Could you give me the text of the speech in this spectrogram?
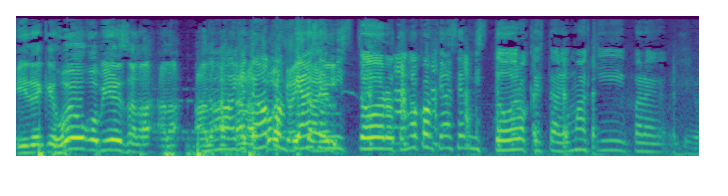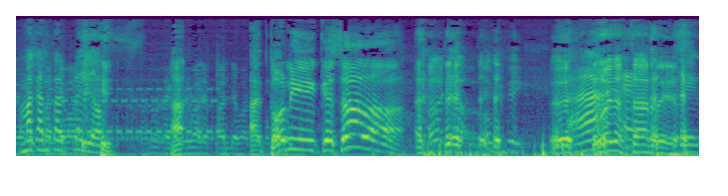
y de que juego comienza a la, a la, a la- No, a yo tengo confianza en él. mis toros, tengo confianza en mis toros que estaremos aquí para vamos a cantar playoff. Ah, ah, Tony Quesada. Ah, Buenas tardes.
